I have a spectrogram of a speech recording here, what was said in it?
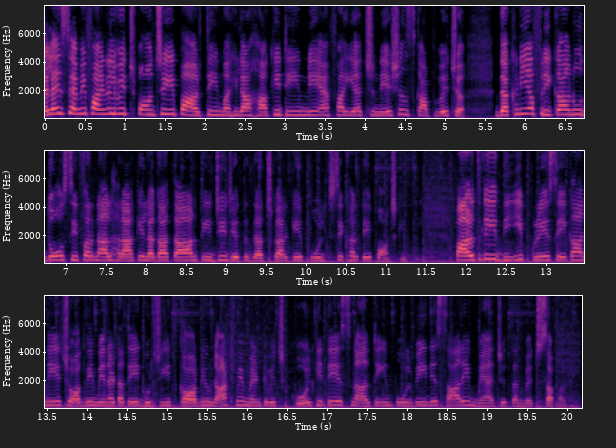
ਪਹਿਲਾਂ ਹੀ ਸੈਮੀਫਾਈਨਲ ਵਿੱਚ ਪਹੁੰਚੀ ਭਾਰਤੀ ਮਹਿਲਾ ਹਾਕੀ ਟੀਮ ਨੇ ਐਫਆਈਐਚ ਨੇਸ਼ਨਸ ਕੱਪ ਵਿੱਚ ਦੱਖਣੀ ਅਫਰੀਕਾ ਨੂੰ 2-0 ਨਾਲ ਹਰਾ ਕੇ ਲਗਾਤਾਰ ਤੀਜੀ ਜਿੱਤ ਦਰਜ ਕਰਕੇ ਪੂਲ ਸਿਖਰ ਤੇ ਪਹੁੰਚ ਕੀਤੀ। ਭਾਰਤ ਲਈ ਦੀਪ ਗ੍ਰੇਸੇਕਾ ਨੇ 14ਵੇਂ ਮਿੰਟ ਅਤੇ ਗੁਰਜੀਤ ਕੌਰ ਨੇ 59ਵੇਂ ਮਿੰਟ ਵਿੱਚ ਗੋਲ ਕੀਤੇ। ਇਸ ਨਾਲ ਟੀਮ ਪੂਲ ਬੀ ਦੇ ਸਾਰੇ ਮੈਚ ਜਿੱਤਣ ਵਿੱਚ ਸਫਲ ਰਹੀ।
